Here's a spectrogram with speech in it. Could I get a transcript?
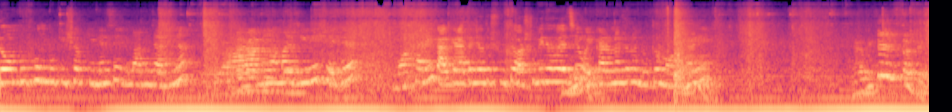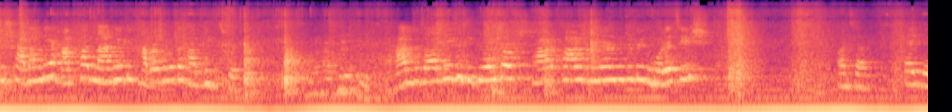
লম্বু ফুম্বু কী সব কিনেছে, এগুলো আমি জানি না। আর আমি আমার জিনিস, এই যে মশারি, কালকে রাতে যেহেতু শুতে অসুবিধা হয়েছে, ওই কারণের জন্য দুটো মশারি। তুই সাবান দিয়ে হাত ফাত না দিয়ে তুই খাবারগুলোতে হাত দিচ্ছ। হাত জল দিয়ে তুই ওই সব সার ফার মিনারেল কিছু তুই ধরেছিস। আচ্ছা এই যে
